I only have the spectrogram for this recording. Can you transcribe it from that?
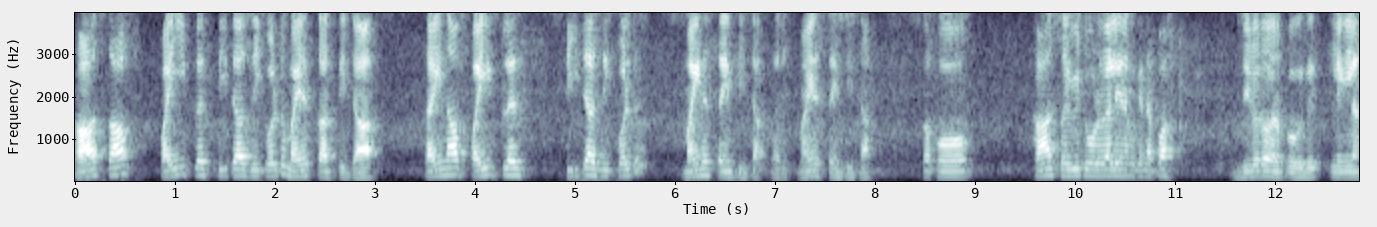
cos of five plus theta is equal to minus cos theta sine of five plus theta is equal to minus sine theta sorry minus sine theta so அப்போது காஸ் ஃபைவ் பை டூவோட வேல்யூ நமக்கு என்னப்பா? ஜீரோ தான் வரப்போகுது இல்லைங்களா?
